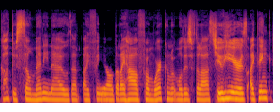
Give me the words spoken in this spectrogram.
God, there's so many now that I feel that I have from working with mothers for the last two years. I think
